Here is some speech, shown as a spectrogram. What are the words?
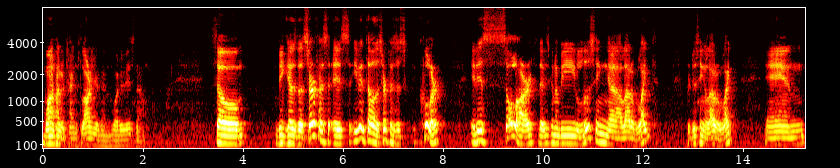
100 times larger than what it is now. So, because the surface is, even though the surface is cooler, it is so large that it's going to be losing uh, a lot of light, producing a lot of light, and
